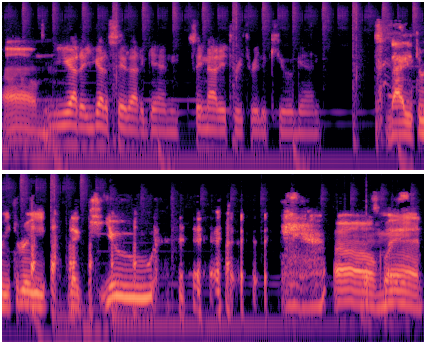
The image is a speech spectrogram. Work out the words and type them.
Um, you gotta you gotta say that again say 93.3 the q again 93.3 the q oh man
